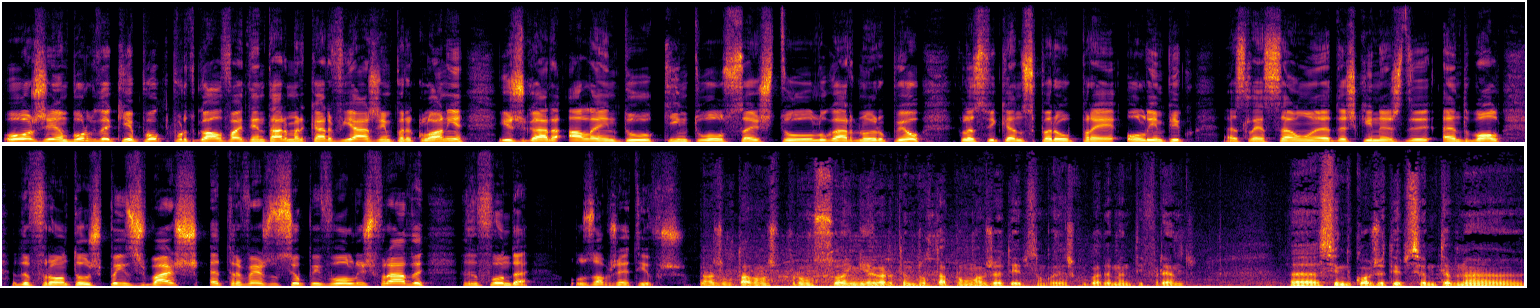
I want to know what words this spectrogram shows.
Hoje em Hamburgo, daqui a pouco, Portugal vai tentar marcar viagem para Colónia e jogar além do quinto ou sexto lugar no europeu, classificando-se para o pré-olímpico. A seleção eh, das esquinas de handball defronta os Países Baixos através do seu pivô Luís Frade, refunda os objetivos. Nós lutávamos por um sonho e agora temos de lutar por um objetivo, são coisas completamente diferentes. Uh, sinto que o objetivo sempre teve na,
